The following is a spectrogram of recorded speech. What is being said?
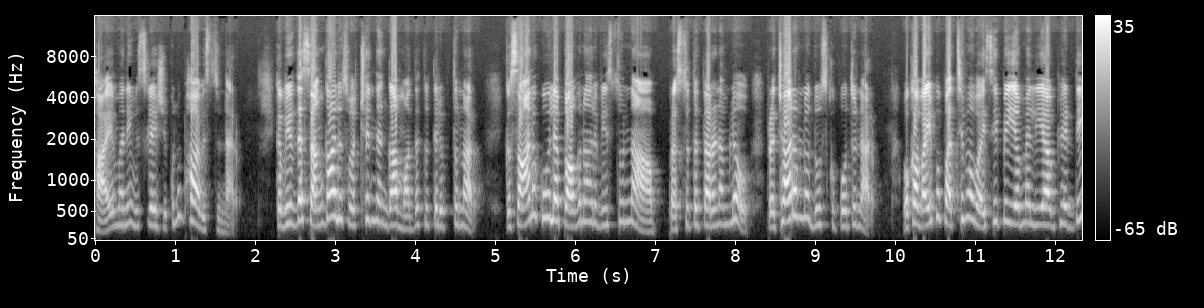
ఖాయమని విశ్లేషకులు భావిస్తున్నారు. ఇక వివిధ సంఘాలు స్వచ్ఛందంగా మద్దతు తెలుపుతున్నారు. ఇక సానుకూల పవనాలు వీస్తున్న ప్రస్తుత తరుణంలో ప్రచారంలో దూసుకుపోతున్నారు. ఒకవైపు పశ్చిమ వైసీపీ ఎమ్మెల్యే అభ్యర్థి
